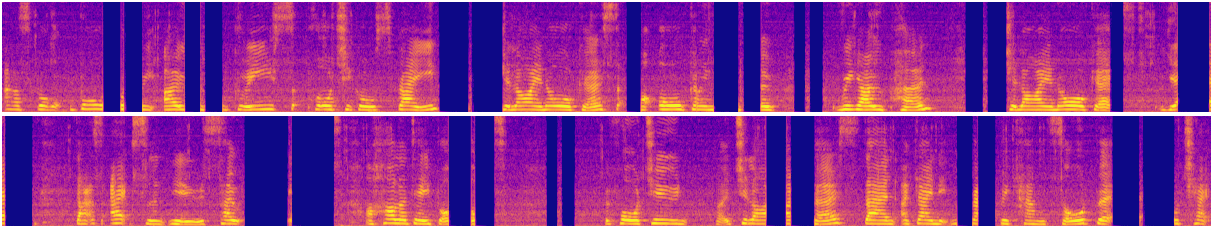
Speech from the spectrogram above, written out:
as over Greece, Portugal, Spain, July and August are all going to reopen July and August. Yeah, that's excellent news. So a holiday box before June, July 1st, then again it may be cancelled, but we'll check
